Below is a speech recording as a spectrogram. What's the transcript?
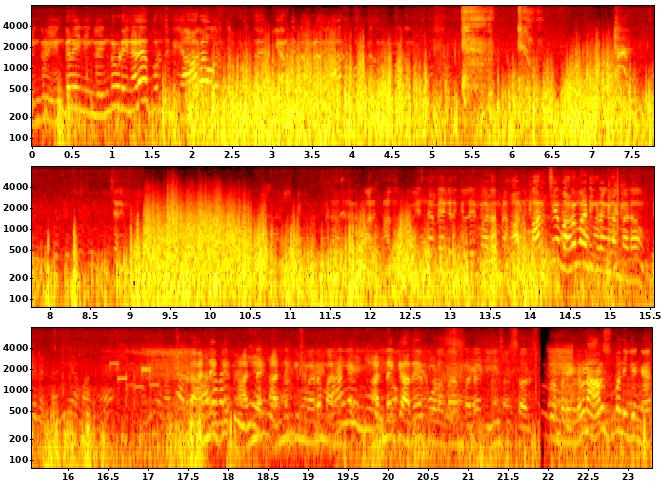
எங்களை எங்களை நீங்கள் எங்களுடைய நிலையை புரிஞ்சுக்க யாரோ ஒரு கொடுத்து இறந்துட்டாங்க அது யாரு பொறுப்பேற்றுக்கணும் மேடம் சரி மேடம் அது மறு- அது என்னமே மேடம். அது மறைச்சே வர மாட்டேங்கிறாங்களா மேடம். மேடம், அன்னைக்கு அன்னை- அன்னைக்கு மேடம் அன்னைக்கு அன்னைக்கு அதே போல தான் மேடம். டிஎஸ்பி சார் சொல்றேன் அரெஸ்ட் பண்ணிக்கோங்க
